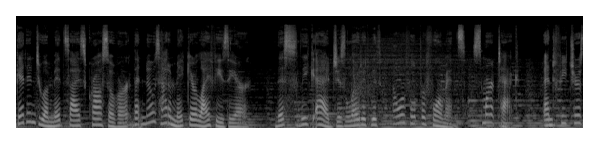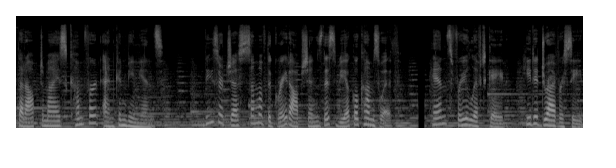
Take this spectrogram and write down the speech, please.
Get into a midsize crossover that knows how to make your life easier. This sleek Edge is loaded with powerful performance, smart tech, and features that optimize comfort and convenience. These are just some of the great options this vehicle comes with. Hands-free liftgate, heated driver seat,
